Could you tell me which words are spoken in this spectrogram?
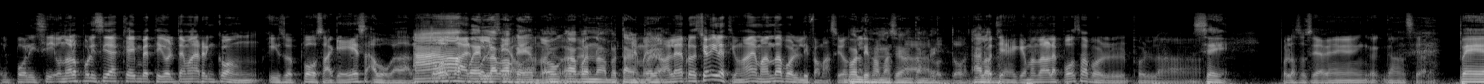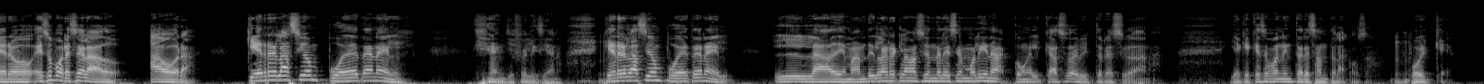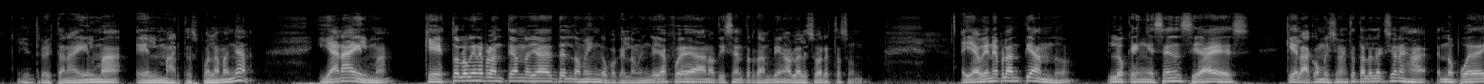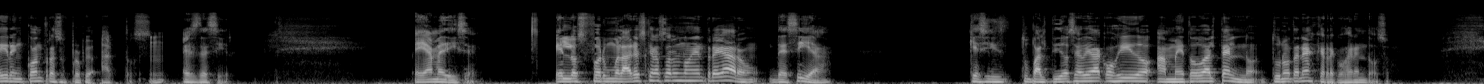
El policía, uno de los policías que investigó el tema de Rincón y su esposa, que es abogada. La Ah, pues la- policía, ok, no, ah, pues no, pues una orden de protección y le tiró una demanda por difamación. Por difamación a también. Los dos. A los Pues dos. tiene que mandar a la esposa por, por la, Sí. Por la sociedad bien ganancial. Pero eso por ese lado. Ahora, ¿qué relación puede tener? Angie Feliciano. ¿Qué relación puede tener la demanda y la reclamación de Eliezer Molina con el caso de Victoria Ciudadana? Y aquí es que se pone interesante la cosa. ¿Por qué? Y entrevistan a Ilma el martes por la mañana. Y Ana Ilma, que esto lo viene planteando ya desde el domingo, porque el domingo ya fue a Noticentro también a hablar sobre este asunto. Ella viene planteando lo que en esencia es que la Comisión Estatal de Elecciones ah, no puede ir en contra de sus propios actos. Mm. Es decir, ella me dice, en los formularios que nosotros nos entregaron, decía que si tu partido se había acogido a método alterno, tú no tenías que recoger endoso.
